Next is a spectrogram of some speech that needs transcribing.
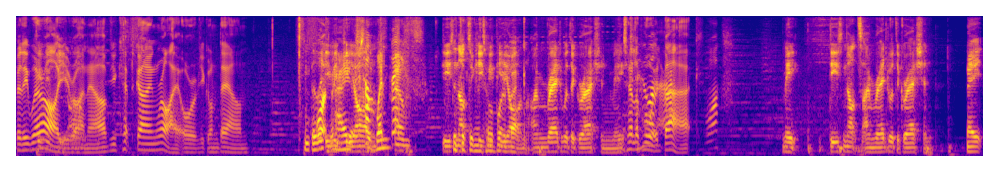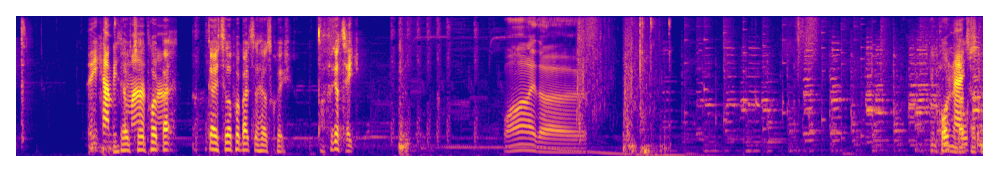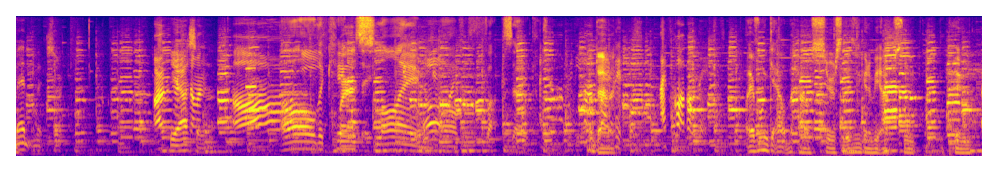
Billy, where are you right now? Have you kept going right, or have you gone down? Billy, What? you- PvP I- on. Hell, went down. He's not PvP on. back. I'm red with aggression, mate. You mate. teleported back. What? Mate, these nuts, I'm red with aggression. Mate. You can't be so Guys, mad, teleport man. back. Guys, teleport back to the house quick. I gotta take... Why though? Important Hey. Portable events happen. cement mixer. Aren't Yeah, I there saw that. Oh. Oh, the king of slime. Oh. oh, for fuck's sake. I still have really Oh, damn it. I forgot about this. Everyone get out of the house, seriously, this is going to be absolute poo.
